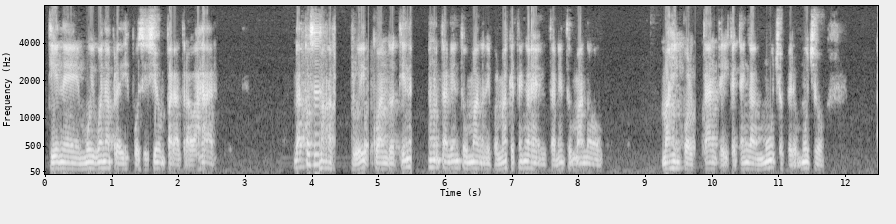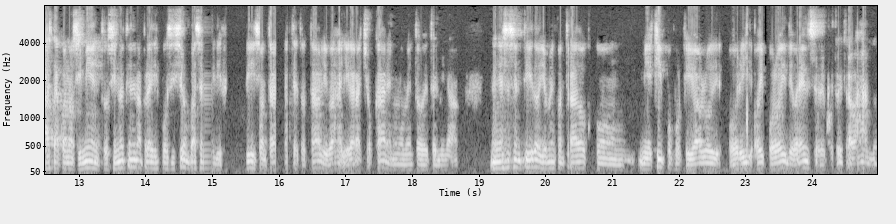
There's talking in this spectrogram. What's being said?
tiene muy buena predisposición para trabajar, las cosas van a fluir. Cuando tienes un talento humano, ni por más que tengas el talento humano más importante y que tengas mucho, pero mucho, hasta conocimiento, si no tienes la predisposición va a ser difícil, contraste total y vas a llegar a chocar en un momento determinado. En ese sentido, yo me he encontrado con mi equipo, porque yo hablo hoy, por hoy de Orense, del que estoy trabajando.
